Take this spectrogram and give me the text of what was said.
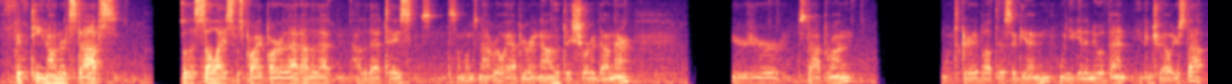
1500 stops. So the sell ice was probably part of that. How did that how did that taste? Someone's not real happy right now that they shorted down there. Here's your stop run. What's great about this again, when you get a new event, you can trail your stop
